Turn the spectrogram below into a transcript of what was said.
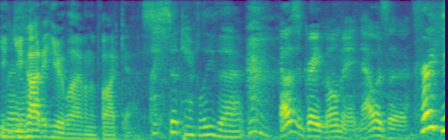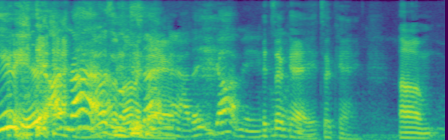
You, you got it here live on the podcast. I still can't believe that. That was a great moment. That was a. Frick you, dude. I'm not. That was a I'm moment upset there. Now that you got me. It's okay. It's okay. Um,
